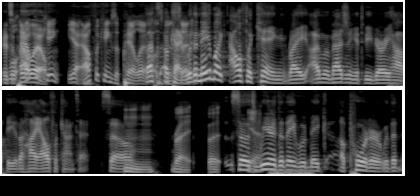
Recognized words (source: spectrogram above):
It's well, a pale Alpha ale. King, yeah, Alpha King's a pale ale. That's okay. say. With a name like Alpha King, right? I'm imagining it to be very hoppy with a high alpha content. So, Mm, right, but so it's yeah. weird that they would make a porter with an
